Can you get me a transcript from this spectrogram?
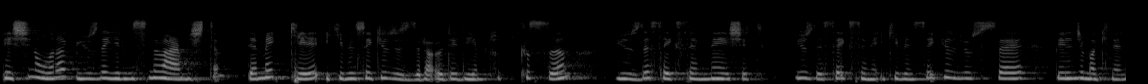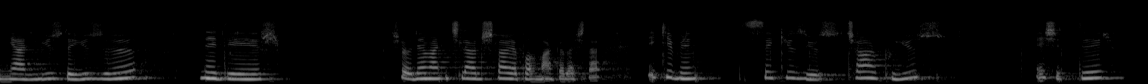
Peşin olarak %20'sini vermiştim. Demek ki 2800 lira ödediğim tut kısım %80'ine eşit. %80'i 2800 ise birinci makinenin yani %100'ü nedir? Şöyle hemen içler dışlar yapalım arkadaşlar. 2800 çarpı 100 eşittir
